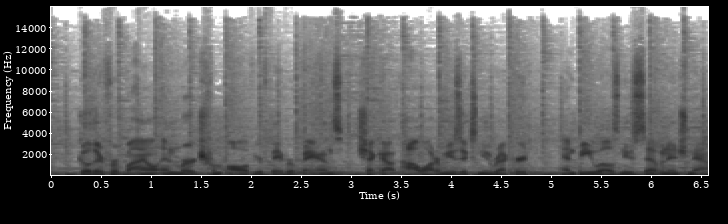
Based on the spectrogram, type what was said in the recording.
Go there for vinyl and merch from all of your favorite bands. Check out Hot Water Music's new record and Be Well's new 7 inch now.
